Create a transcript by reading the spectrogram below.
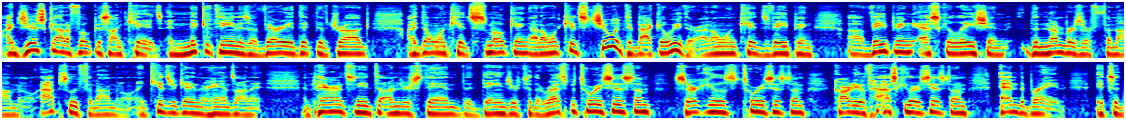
I just got to focus on kids. And nicotine is a very addictive drug. I don't want kids smoking. I don't want kids chewing tobacco either. I don't want kids vaping. Uh, vaping escalation, the numbers are phenomenal, absolutely phenomenal. And kids are getting their hands on it. And parents need to understand the danger to the respiratory system, circulatory system, cardiovascular system, and the brain. It's a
